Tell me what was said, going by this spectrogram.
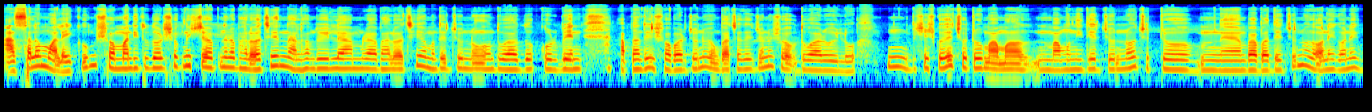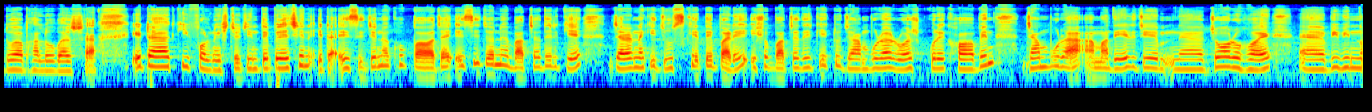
আসসালামু আলাইকুম। সম্মানিত দর্শক নিশ্চয়ই আপনারা ভালো আছেন? আলহামদুলিল্লাহ আমরা ভালো আছি। আমাদের জন্য দোয়া করবেন আপনাদের সবার জন্য এবং বাচ্চাদের জন্য সব দোয়া রইল। বিশেষ করে ছোট মামা মামুনিদের জন্য আহ, বাবাদের জন্য অনেক অনেক দোয়া ভালোবাসা। এটা কি ফল নিশ্চয় চিনতে পেরেছেন? এটা এই সিজনে খুব পাওয়া যায়। এই সিজনে বাচ্চাদেরকে যারা নাকি জুস খেতে পারে এসব বাচ্চাদেরকে একটু জাম্বুরার রস করে খাওয়াবেন। জাম্বুরা আমাদের যে জ্বর হয় বিভিন্ন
